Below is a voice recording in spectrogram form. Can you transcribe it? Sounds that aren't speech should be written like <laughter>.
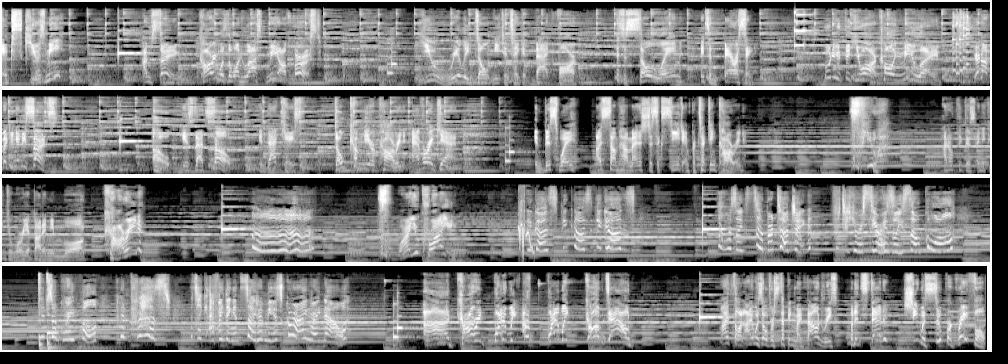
Excuse me? I'm saying, Karin was the one who asked me out first. You really don't need to take it that far. This is so lame, it's embarrassing. Who do you think you are calling me lame? You're not making any sense. Oh, is that so? In that case, don't come near Karin ever again. In this way, I somehow managed to succeed in protecting Karin. Phew. I don't think there's anything to worry about anymore. Karin? Uh, <gasps> Why are you crying? because, because, because. That was like super touching. You are seriously, so cool. I'm so grateful. I'm impressed. It's like everything inside of me is crying right now. Uh, Karin, why don't we, uh, why don't we calm down? I thought I was overstepping my boundaries, but instead, she was super grateful.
